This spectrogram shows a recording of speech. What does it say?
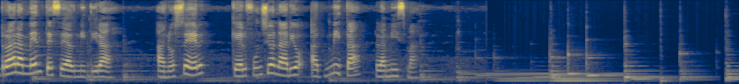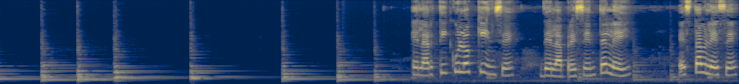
raramente se admitirá, a no ser que el funcionario admita la misma. El artículo 15 de la presente ley establece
